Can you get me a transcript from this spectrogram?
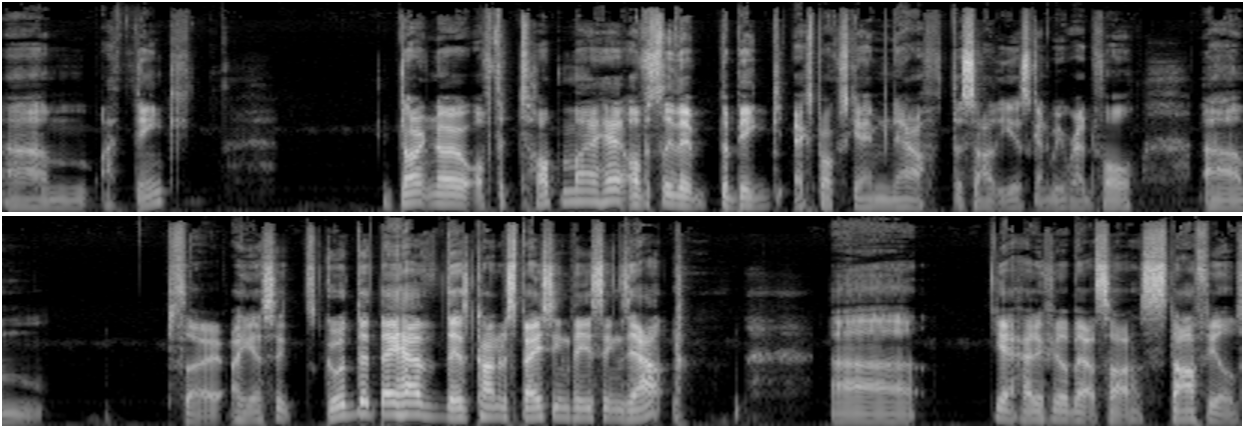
Um, I think don't know off the top of my head. Obviously, the the big Xbox game now the start of the year is going to be Redfall. Um, so I guess it's good that they have there's kind of spacing these things out. Uh, yeah, how do you feel about Star- Starfield?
